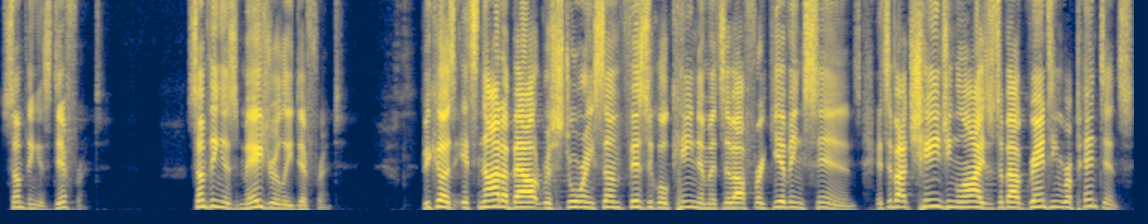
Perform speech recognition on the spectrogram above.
Something is different. Something is majorly different. Because it's not about restoring some physical kingdom, it's about forgiving sins. It's about changing lives, it's about granting repentance.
